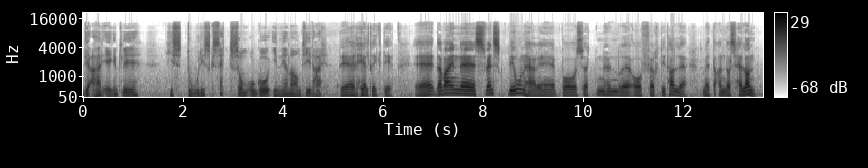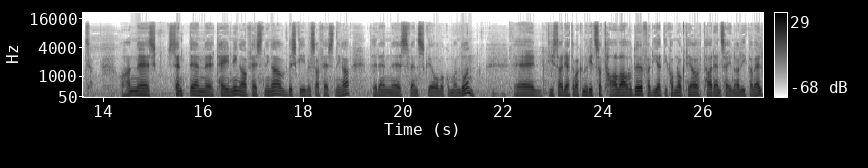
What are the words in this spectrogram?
Det er egentlig historisk sett som å gå inn i en annen tid her. Det er helt riktig. Eh, det var en eh, svensk spion her eh, på 1740-tallet som heter Anders Hellant. Og han eh, sendte en eh, tegning av festninga, beskrivelse av festninga, til den eh, svenske overkommandoen. Eh, de sa det at det var ikke noe vits å ta Vardø, fordi at de kom nok til å ta den senere likevel.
